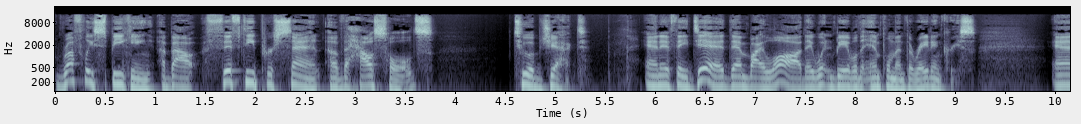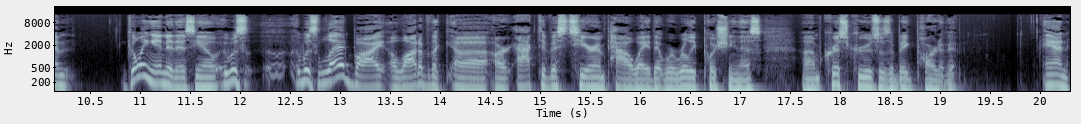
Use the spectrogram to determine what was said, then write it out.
roughly speaking, about 50% of the households to object. And if they did, then by law, they wouldn't be able to implement the rate increase. And going into this, you know, it was it was led by a lot of the uh, our activists here in Poway that were really pushing this. Um, Chris Cruz was a big part of it, and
